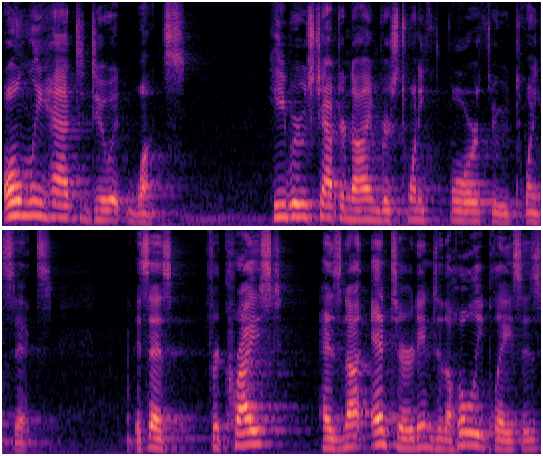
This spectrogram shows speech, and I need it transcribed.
only had to do it once. Hebrews chapter 9 verse 24 through 26. It says, "For Christ has not entered into the holy places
